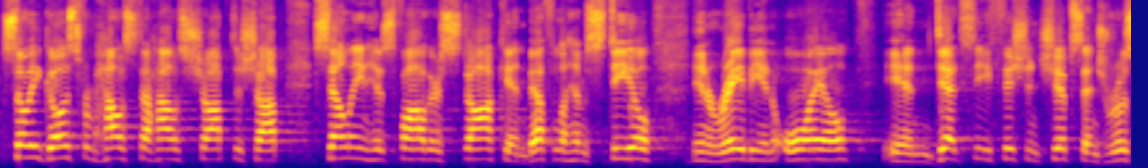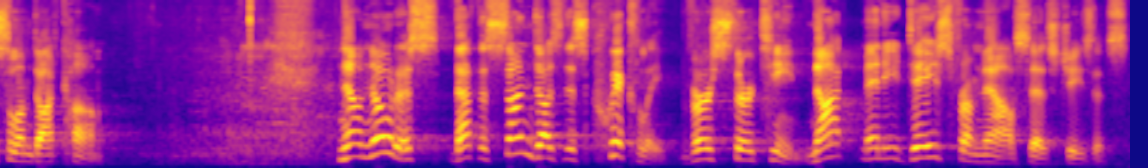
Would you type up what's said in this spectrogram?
So he goes from house to house, shop to shop, selling his father's stock in Bethlehem steel, in Arabian oil, in Dead Sea fish and chips, and Jerusalem.com. Now, notice that the son does this quickly. Verse 13. Not many days from now, says Jesus.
